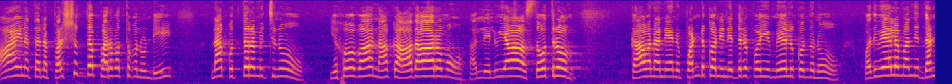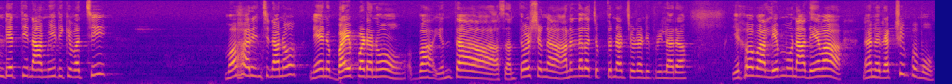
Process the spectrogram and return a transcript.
ఆయన తన పరిశుద్ధ పర్వతము నుండి నాకు ఉత్తరం ఇచ్చును యహోవా నాకు ఆధారము. అల్లెలుయా స్తోత్రం. కావున నేను పండుకొని నిద్రపోయి మేలుకొందును పదివేల మంది దండెత్తి నా మీదికి వచ్చి మోహరించినాను. నేను భయపడను. అబ్బా ఎంత సంతోషంగా ఆనందంగా చెప్తున్నాడు చూడండి ప్రిలారా యహోవా లెమ్ము నా దేవా నన్ను రక్షింపుము.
